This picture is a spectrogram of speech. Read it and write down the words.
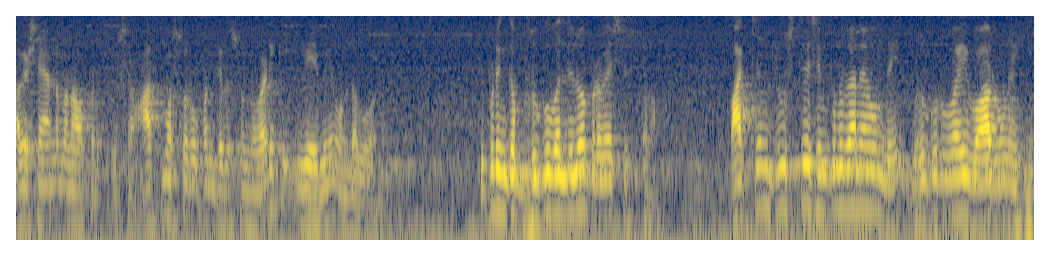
ఆ విషయాన్ని మనం అక్కడ చూసాం. ఆత్మస్వరూపం తెలుసున్న వాడికి ఇవేమీ ఉండవు. ఇప్పుడు ఇంకా భృగువల్లిలో ప్రవేశిస్తున్నాం. వాక్యం చూస్తే సింపుల్గానే ఉంది. భృగుర్వై వారుణి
